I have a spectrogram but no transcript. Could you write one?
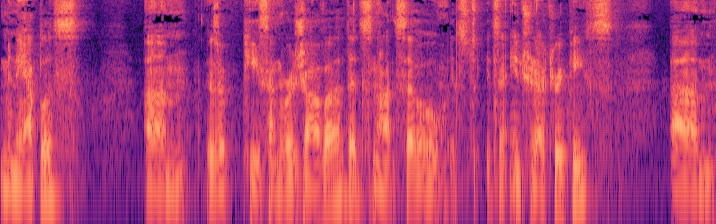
Minneapolis. Um, there's a piece on Rojava that's not so. It's it's an introductory piece. Um,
